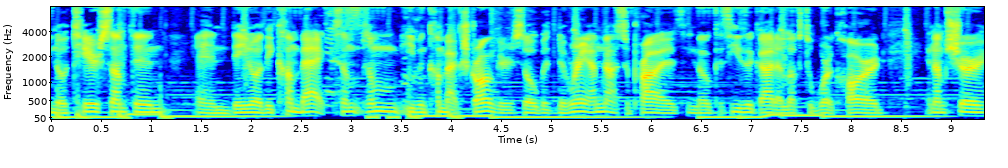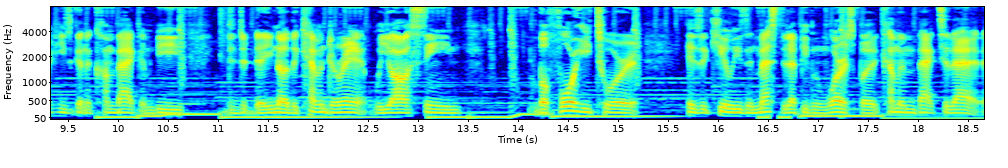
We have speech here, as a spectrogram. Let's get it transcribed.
you know tear something and they, you know they come back. Some some even come back stronger. So with Durant, I'm not surprised, you know, because he's a guy that loves to work hard, and I'm sure he's gonna come back and be, the, the, you know, the Kevin Durant we all seen before he tore his Achilles and messed it up even worse. But coming back to that.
